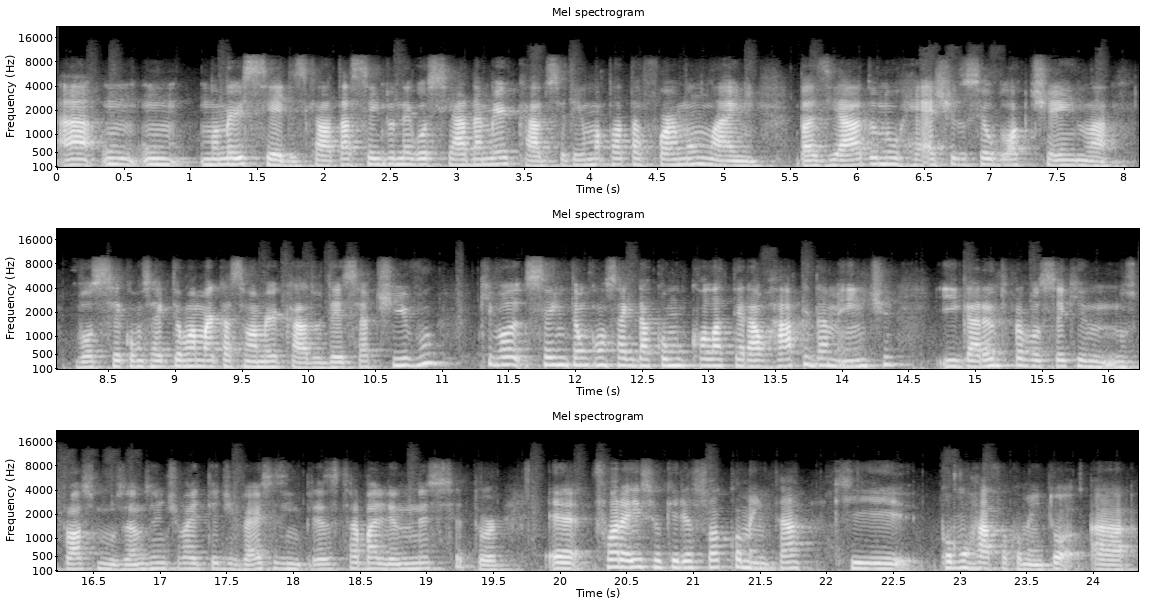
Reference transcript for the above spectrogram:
a, um, um, uma Mercedes que ela está sendo negociada a mercado, você tem uma plataforma online baseado no hash do seu blockchain lá, você consegue ter uma marcação a mercado desse ativo que você então consegue dar como colateral rapidamente e garanto para você que nos próximos anos a gente vai ter diversas empresas trabalhando nesse setor. É, fora isso, eu queria só comentar que, como o Rafa comentou, a,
